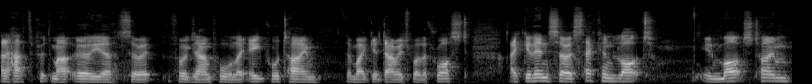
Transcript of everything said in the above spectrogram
and I have to put them out earlier, so it, for example like April time, they might get damaged by the frost. I can then sow a second lot in March time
